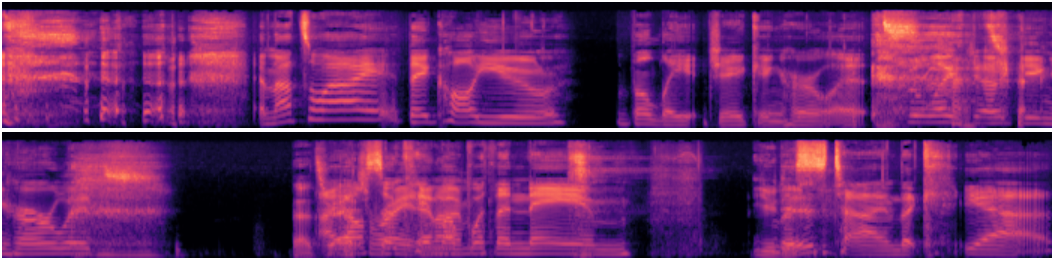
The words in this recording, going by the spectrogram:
and that's why they call you the late Jaking Hurwitz. The late joking Hurwitz. That's right. I right. also right, came and up I'm- with a name you this did, time that, yeah.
